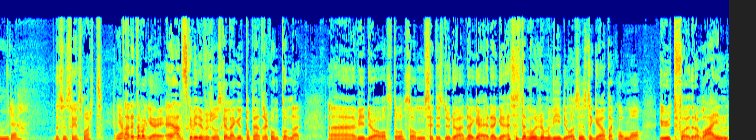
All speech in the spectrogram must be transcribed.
andre Det syns jeg er smart. Ja. Nei, dette var gøy. Jeg elsker videofunksjonen. Skal jeg legge ut på P3-kontoen der. Eh, video av oss to som sitter i studio her. Det er gøy. det er gøy. Jeg syns det er moro med video. Jeg syns det er gøy at de kom og utfordra veien.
